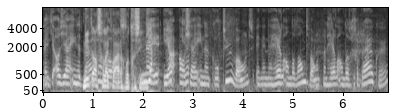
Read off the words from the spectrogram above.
Weet je, als jij in het Niet als gelijkwaardig woont- wordt gezien. Nee, Ja, ja, maar als ja. jij in een cultuur woont en in een heel ander land woont met een heel andere gebruiken,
